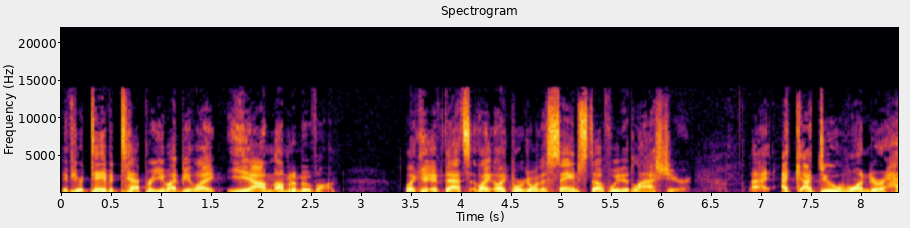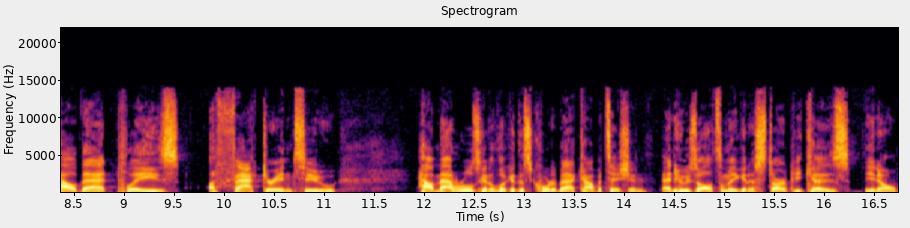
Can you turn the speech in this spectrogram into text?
If you're David Tepper, you might be like, "Yeah, I'm, I'm going to move on." Like if that's like like we're doing the same stuff we did last year. I, I, do wonder how that plays a factor into how Matt Rhule's going to look at this quarterback competition and who's ultimately going to start because, you know,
